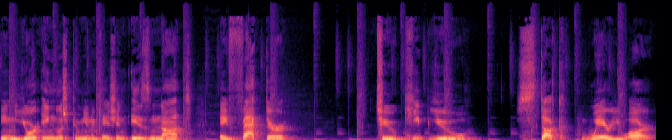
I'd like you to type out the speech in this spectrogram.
in your English communication, is not a factor to keep you stuck where you are.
